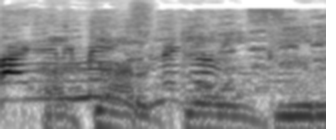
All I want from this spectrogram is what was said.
by any means, nigga.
